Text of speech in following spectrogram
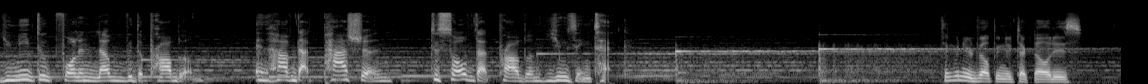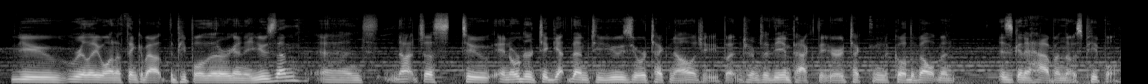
You need to fall in love with the problem and have that passion to solve that problem using tech. I think when you're developing new technologies, you really want to think about the people that are going to use them and not just to, in order to get them to use your technology, but in terms of the impact that your technical development is going to have on those people.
